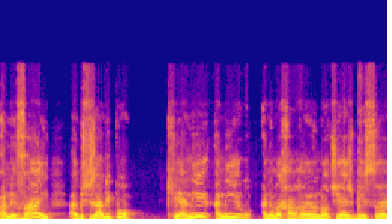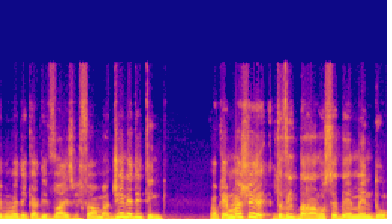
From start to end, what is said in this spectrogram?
הלוואי, בשביל זה אני פה. כי אני, אני, אני אומר לך, הרעיונות שיש בישראל במדיקה דווייס ופארמה, ג'ין אדיטינג, אוקיי? מה שדוד ברם עושה באמנדו,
